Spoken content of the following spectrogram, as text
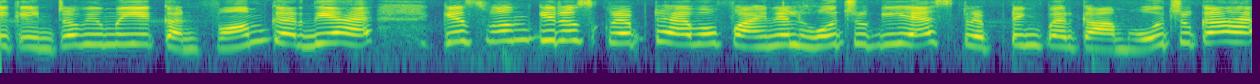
एक इंटरव्यू में ये कंफर्म कर दिया है कि इस फ़िल्म की जो स्क्रिप्ट है वो फाइनल हो चुकी है स्क्रिप्टिंग पर काम हो चुका है।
